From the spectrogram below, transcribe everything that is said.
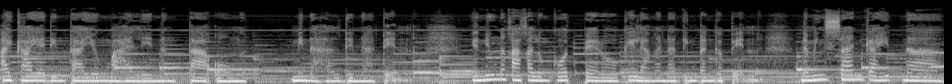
ay kaya din tayong mahalin ng taong minahal din natin. Yan yung nakakalungkot pero kailangan nating tanggapin na minsan kahit na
